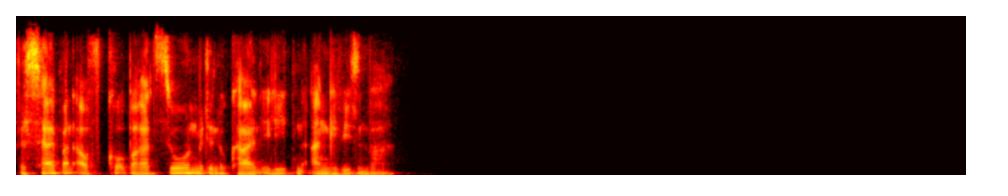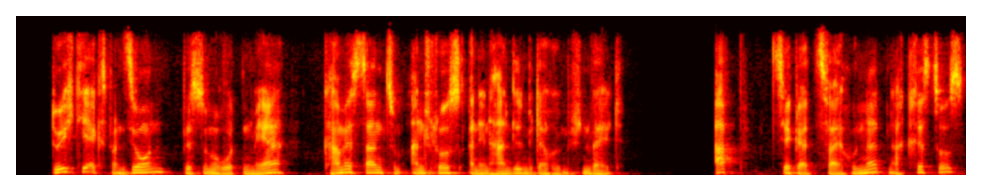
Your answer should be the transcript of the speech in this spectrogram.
weshalb man auf Kooperation mit den lokalen Eliten angewiesen war. Durch die Expansion bis zum Roten Meer kam es dann zum Anschluss an den Handel mit der römischen Welt. Ab ca. 200 nach Christus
